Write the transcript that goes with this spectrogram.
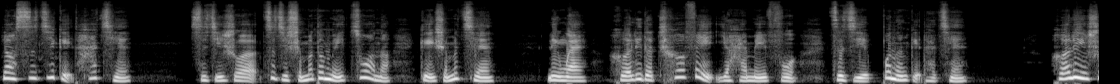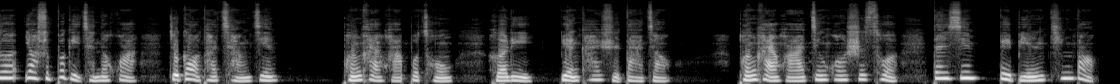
要司机给他钱，司机说自己什么都没做呢，给什么钱？另外，何丽的车费也还没付，自己不能给他钱。何丽说，要是不给钱的话，就告他强奸。彭海华不从，何丽便开始大叫。彭海华惊慌失措，担心被别人听到，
